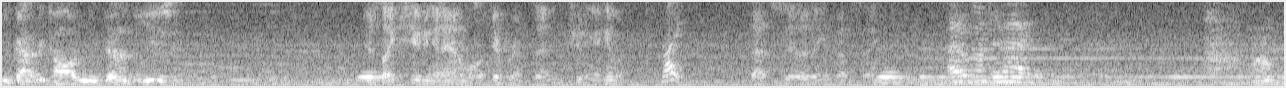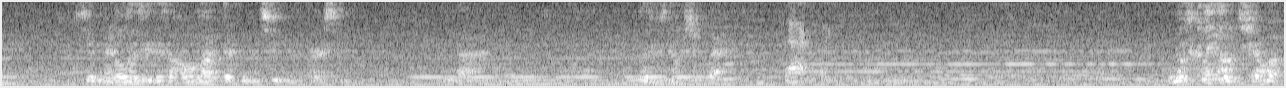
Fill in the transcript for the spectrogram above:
You've got to be taller than your gun to use it. Just like shooting an animal is different than shooting a human. Right. That's the other thing he's about to say. I don't want to hide. Well, shooting at a lizard is a whole lot different than shooting at a person. And, uh, lizards don't shoot back. Exactly. When those Klingons show up,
